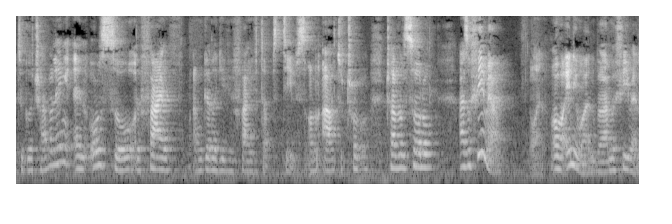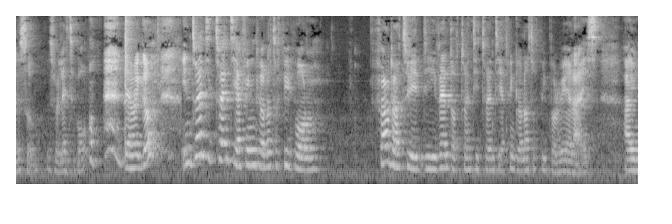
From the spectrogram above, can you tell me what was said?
to go traveling and also the five i'm gonna give you five top tips on how to travel travel solo as a female well, or anyone, but I'm a female, so it's relatable. there we go. In 2020, I think a lot of people, further to the event of 2020, I think a lot of people realize how,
